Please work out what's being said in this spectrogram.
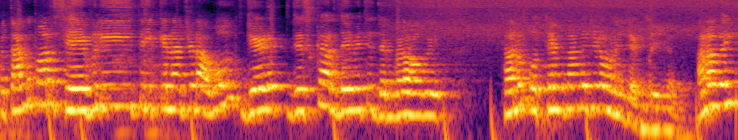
ਪਤੰਗ ਪਰ ਸੇਫਲੀ ਤਰੀਕੇ ਨਾਲ ਚੜਾਵੋ ਜਿਹੜੇ ਜਿਸ ਘਰ ਦੇ ਵਿੱਚ ਜੰਗਲਾ ਹੋਵੇ ਸਾਨੂੰ ਉੱਥੇ ਪਤੰਗ ਚੜਾਉਣੇ ਚਾਹੀਦੇ। ਹਨਾ ਬਈ?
